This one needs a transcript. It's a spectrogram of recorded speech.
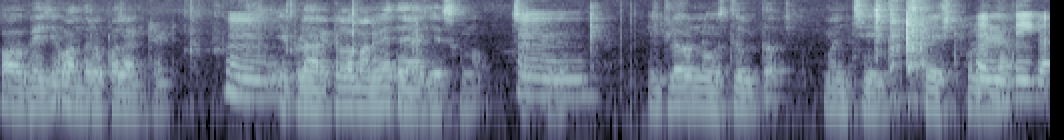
పావు కేజీ వంద రూపాయలు అంటాడు. ఇప్పుడు అరకలో మనమే తయారు చేసుకున్నాం చక్కగా. ఇంట్లో ఉన్న వస్తువులతో మంచి టేస్ట్ఫుల్గా హెల్తీగా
